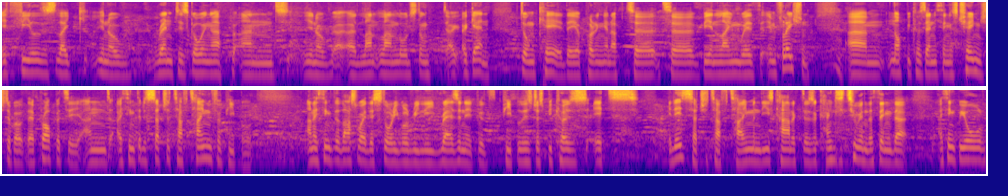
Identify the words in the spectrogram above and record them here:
it feels like you know rent is going up, and you know uh, uh land, landlords don't again don't care. They are putting it up to, to be in line with inflation, um, not because anything has changed about their property. And I think that it's such a tough time for people. And I think that that's why this story will really resonate with people, is just because it's it is such a tough time, and these characters are kind of doing the thing that I think we all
